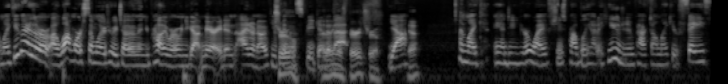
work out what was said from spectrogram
I'm like, you guys are a lot more similar to each other than you probably were when you got married. And I don't know if you true. can speak into I think that. That's very true. Yeah. Yeah. And like Andy, your wife, she's probably had a huge impact on like your faith,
